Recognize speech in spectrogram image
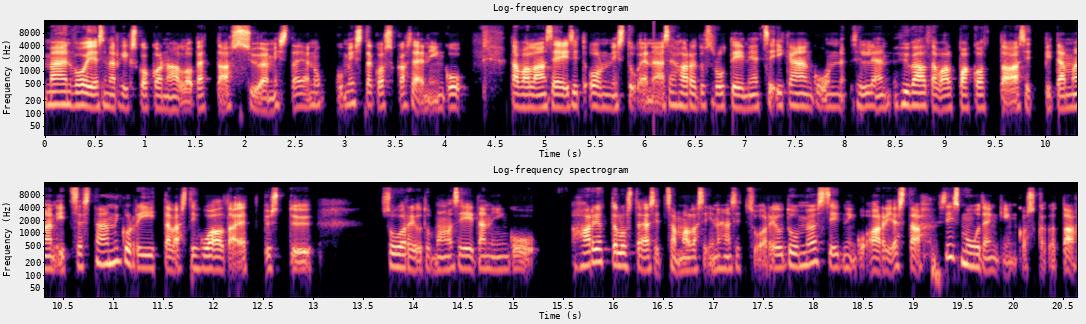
mä en voi esimerkiksi kokonaan lopettaa syömistä ja nukkumista, koska se niin kuin, tavallaan se ei sit onnistu enää se harjoitusrutiini, että se ikään kuin silleen hyvällä tavalla pakottaa sit pitämään itsestään niin kuin riittävästi huolta, että pystyy suoriutumaan siitä niin kuin harjoittelusta ja sitten samalla siinähän sit suoriutuu myös siitä niin kuin arjesta, siis muutenkin, koska tota,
